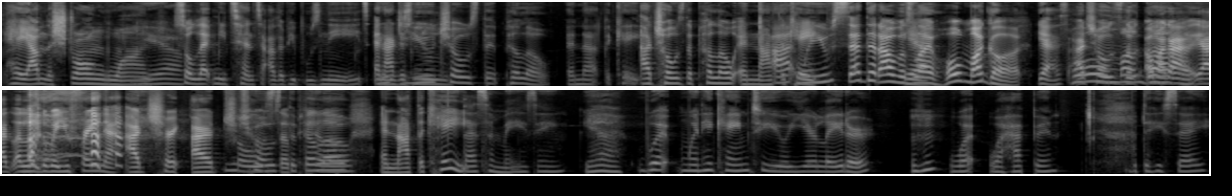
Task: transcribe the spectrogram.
hey, I'm the strong one. Yeah. So let me tend to other people's needs. And you, I just you knew chose the pillow and not the cake I chose the pillow and not the I- cake. when you said that i was Yeah. like oh my god Yes, I Oh chose my the. Oh my god! God. Yeah, I, I love the way you frame that. I I chose, chose the, the pillow, pillow. and not the cake. that's amazing yeah. what when he came to you a year later hmm what what happened what did he say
